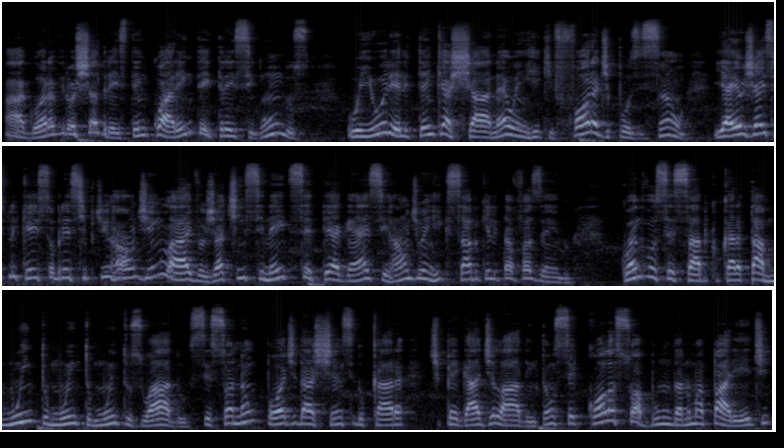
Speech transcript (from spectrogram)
Agora virou xadrez. Tem 43 segundos. o Yuri ele tem que achar né, o Henrique fora de posição. E aí eu já expliquei sobre esse tipo de round em live. Eu já te ensinei de CT a ganhar esse round o Henrique sabe o que ele tá fazendo. Quando você sabe que o cara tá muito, muito, muito zoado, você só não pode dar a chance do cara te pegar de lado. Então você cola sua bunda numa parede,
